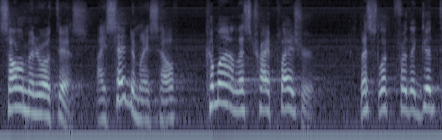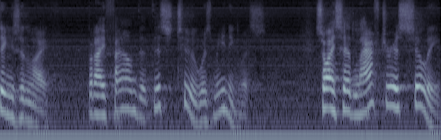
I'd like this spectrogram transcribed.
Solomon wrote this I said to myself, Come on, let's try pleasure. Let's look for the good things in life. But I found that this too was meaningless. So I said, Laughter is silly.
